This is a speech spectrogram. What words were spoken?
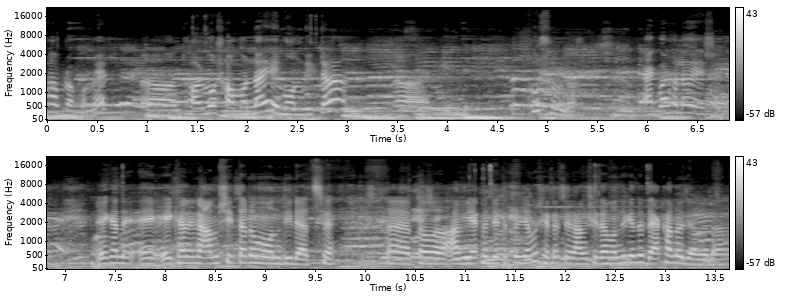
সব রকমের ধর্ম সমন্বয়ে এই মন্দিরটা খুব সুন্দর। একবার হলেও এসে এখানে এ- এখানে রাম সীতারও মন্দির আছে। হ্যাঁ, তো আমি এখন যেটাতে যাব সেটা হচ্ছে রাম সীতার মন্দির কিন্তু দেখানো যাবে না।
